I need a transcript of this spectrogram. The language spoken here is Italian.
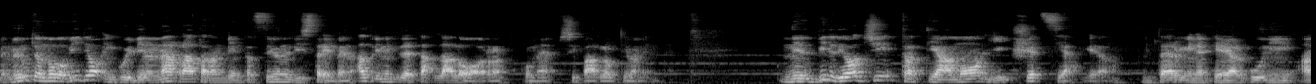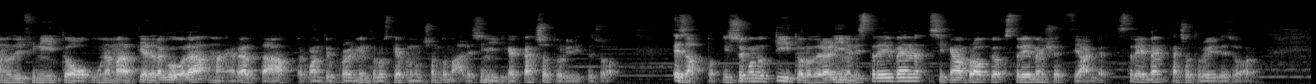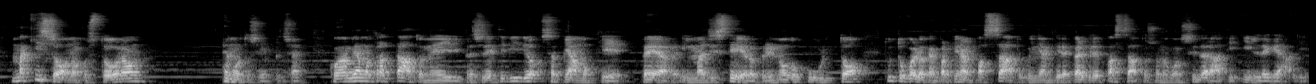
Benvenuti a un nuovo video in cui viene narrata l'ambientazione di Streben, altrimenti detta la lore, come si parla ultimamente. Nel video di oggi trattiamo gli Schätzjäger, un termine che alcuni hanno definito una malattia della gola, ma in realtà, per quanto io probabilmente lo stia pronunciando male, significa cacciatori di tesori. Esatto, il secondo titolo della linea di Streben si chiama proprio Streben Schätzjäger, Streben cacciatori di tesoro. Ma chi sono costoro? È molto semplice. Come abbiamo trattato nei precedenti video, sappiamo che per il Magistero, per il nuovo culto, tutto quello che appartiene al passato, quindi anche i reperti del passato, sono considerati illegali.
